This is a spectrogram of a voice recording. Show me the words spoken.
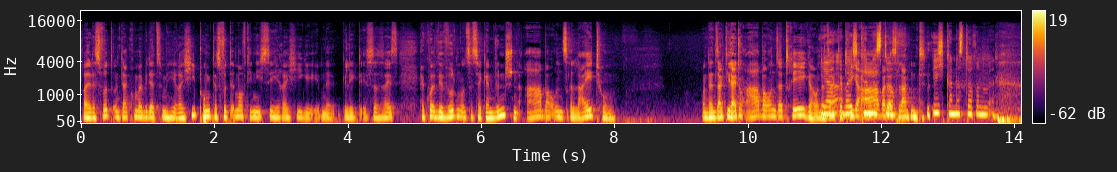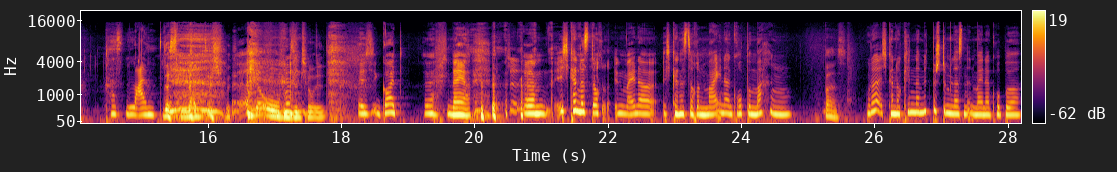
Weil das wird, und da kommen wir wieder zum Hierarchiepunkt, das wird immer auf die nächste Hierarchieebene gelegt. Ist. Das heißt, Herr Kohl, wir würden uns das ja gern wünschen, aber unsere Leitung, und dann sagt die Leitung, aber unser Träger. Und dann Ja, sagt der aber Träger, das aber das doch- Land. Ich kann das doch in das Land. Das Land ist schuld. Die da oben sind schuld. Ich, Gott, Äh, naja, ähm, ich kann das doch in meiner, ich kann das doch in meiner Gruppe machen. Was? Oder? Ich kann doch Kinder mitbestimmen lassen in meiner Gruppe.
